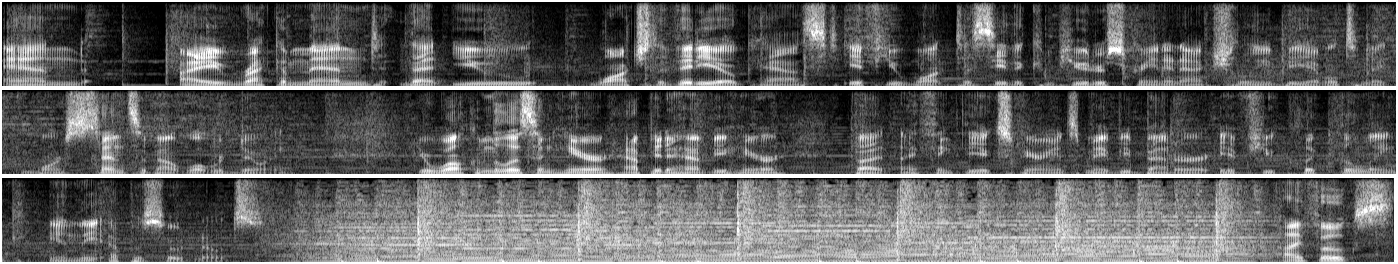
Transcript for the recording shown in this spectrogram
and I recommend that you watch the video cast if you want to see the computer screen and actually be able to make more sense about what we're doing. You're welcome to listen here, happy to have you here, but I think the experience may be better if you click the link in the episode notes. Hi, folks.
